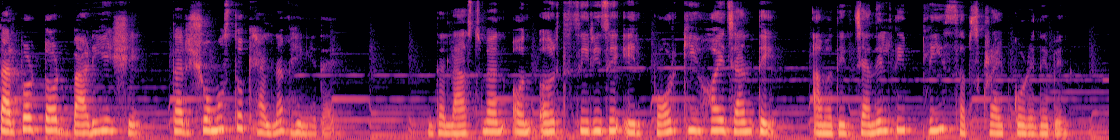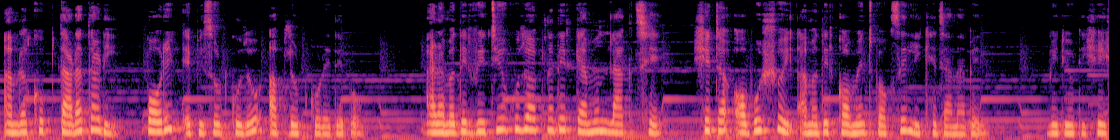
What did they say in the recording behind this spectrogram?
তারপর টট বাড়ি এসে তার সমস্ত খেলনা ভেঙে দেয়। The last man on earth সিরিজে এর পর কি হয় জানতে আমাদের চ্যানেলটি প্লিজ সাবস্ক্রাইব করে দেবেন। আমরা খুব তাড়াতাড়ি পরের এপিসোডগুলো আপলোড করে দেব। আর আমাদের ভিডিওগুলো আপনাদের কেমন লাগছে, সেটা অবশ্যই আমাদের কমেন্ট বক্সে লিখে জানাবেন। ভিডিওটি শেষ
